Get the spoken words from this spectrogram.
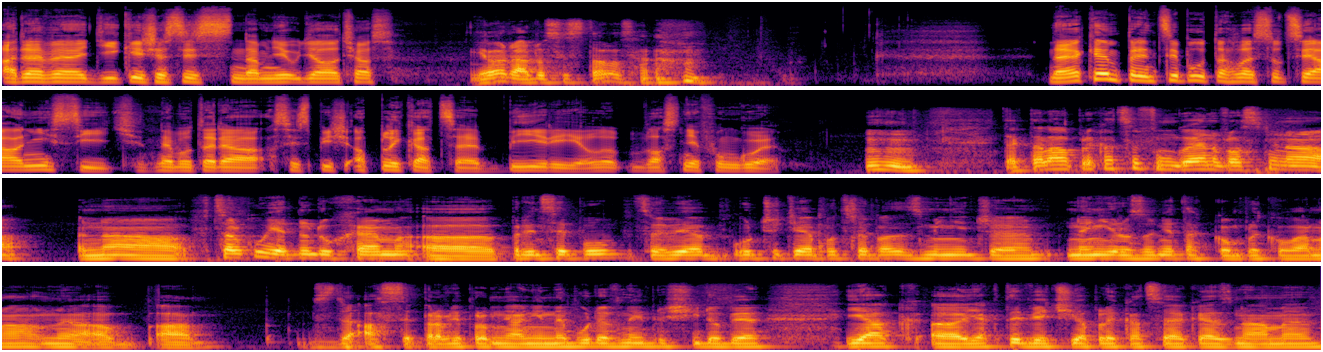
Adeve, díky, že jsi na mě udělal čas. Jo, rádo se stalo. Na jakém principu tahle sociální síť, nebo teda asi spíš aplikace BeReal vlastně funguje? Mm-hmm. Tak ta aplikace funguje vlastně na, na v celku jednoduchém uh, principu, co je určitě potřeba zmínit, že není rozhodně tak komplikovaná ne, a, a zde asi pravděpodobně ani nebude v nejbližší době, jak, uh, jak ty větší aplikace, jaké známe,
